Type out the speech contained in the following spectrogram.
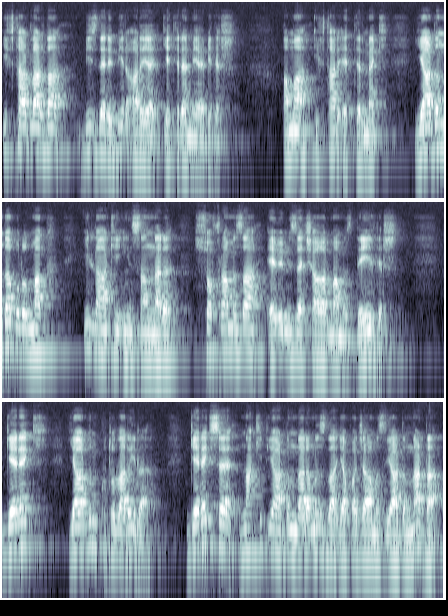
iftarlarda bizleri bir araya getiremeyebilir. Ama iftar ettirmek, yardımda bulunmak illaki insanları soframıza, evimize çağırmamız değildir. Gerek yardım kutularıyla, gerekse nakit yardımlarımızla yapacağımız yardımlar da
